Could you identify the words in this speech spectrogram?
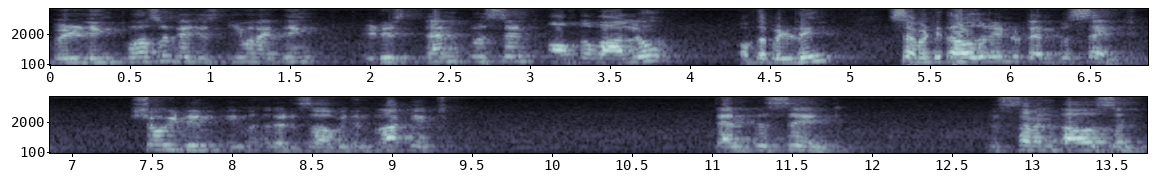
building percentage is given. I think it is 10% of the value of the building. 70,000 into 10%. Show it in, in that is uh, within bracket. 10% is 7,000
